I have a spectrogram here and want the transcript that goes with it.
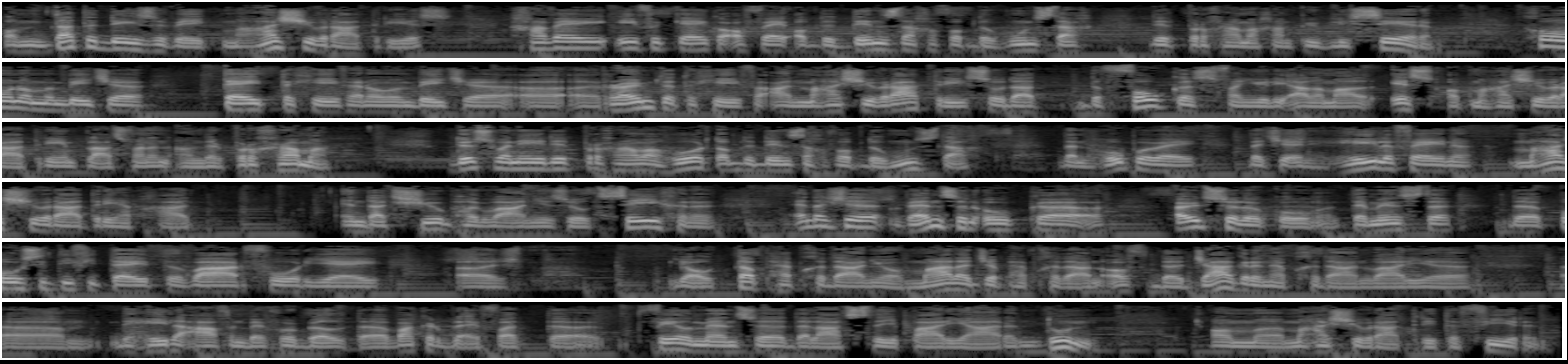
Omdat het deze week Mahashivratri is, gaan wij even kijken of wij op de dinsdag of op de woensdag dit programma gaan publiceren. Gewoon om een beetje tijd te geven en om een beetje uh, ruimte te geven aan Mahashivratri, zodat de focus van jullie allemaal is op Mahashivratri in plaats van een ander programma. Dus wanneer je dit programma hoort op de dinsdag of op de woensdag, dan hopen wij dat je een hele fijne Mahashivratri hebt gehad en dat Shiv Bhagwan je zult zegenen en dat je wensen ook uh, uit zullen komen. Tenminste, de positiviteit waarvoor jij uh, jouw tap hebt gedaan, jouw malajab hebt gedaan of de jagran hebt gedaan waar je um, de hele avond bijvoorbeeld uh, wakker blijft. Wat uh, veel mensen de laatste paar jaren doen om uh, Mahashivratri te vieren.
